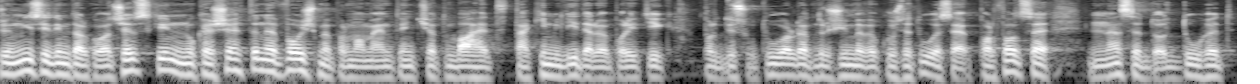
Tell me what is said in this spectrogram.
kryeministri Dimitar Kovaçevski nuk e sheh të nevojshme për momentin që të mbahet takimi i liderëve politikë për të diskutuar rreth ndryshimeve kushtetuese, por thotë se nëse do duhet,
